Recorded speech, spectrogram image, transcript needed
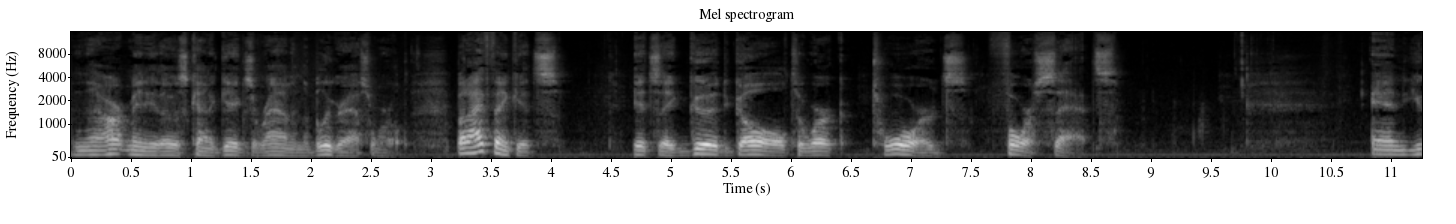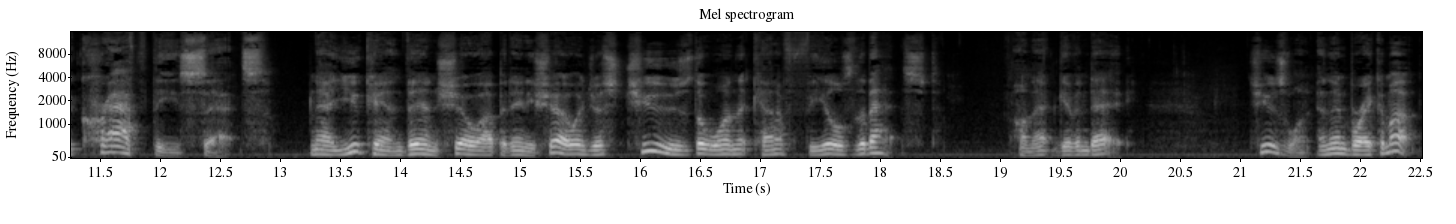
and there aren't many of those kind of gigs around in the bluegrass world. But I think it's it's a good goal to work towards four sets. And you craft these sets. Now you can then show up at any show and just choose the one that kind of feels the best on that given day. Choose one and then break them up.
